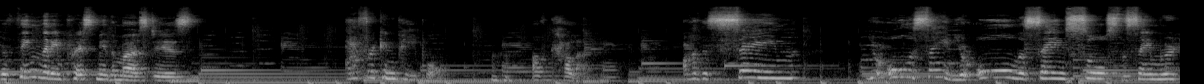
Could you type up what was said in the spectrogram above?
the thing that impressed me the most is African people of color are the same. You're all the same. You're all the same source, the same root.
